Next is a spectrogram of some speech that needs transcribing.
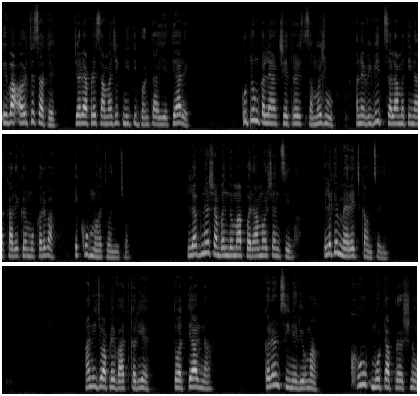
એવા અર્થ સાથે જ્યારે આપણે સામાજિક નીતિ ભણતા હોઈએ ત્યારે કુટુંબ કલ્યાણ ક્ષેત્રે સમજવું અને વિવિધ સલામતીના કાર્યક્રમો કરવા એ ખૂબ મહત્ત્વનું છે. લગ્ન સંબંધોમાં પરામર્શન સેવા, એટલે કે મેરેજ કાઉન્સેલિંગ આની જો આપણે વાત કરીએ, તો અત્યારના કરંટ સિનેરીઓમાં ખૂબ મોટા પ્રશ્નો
